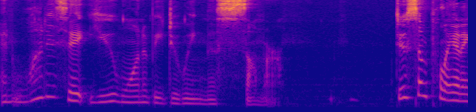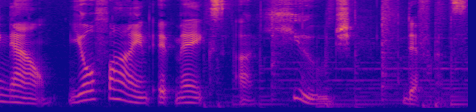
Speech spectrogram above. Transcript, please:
And what is it you want to be doing this summer? Do some planning now. You'll find it makes a huge difference.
